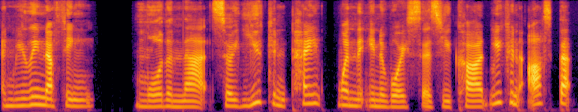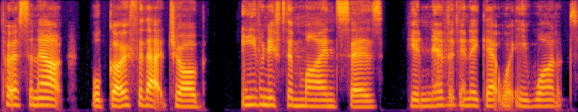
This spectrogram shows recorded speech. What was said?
and really nothing more than that. So you can paint when the inner voice says you can't. You can ask that person out or go for that job, even if the mind says you're never going to get what you want.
